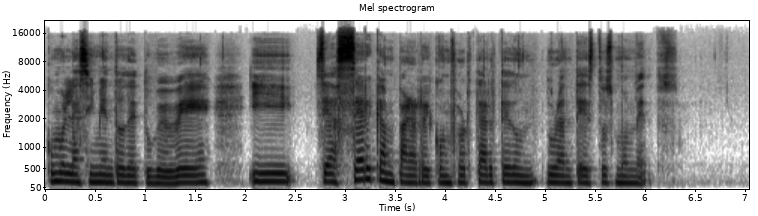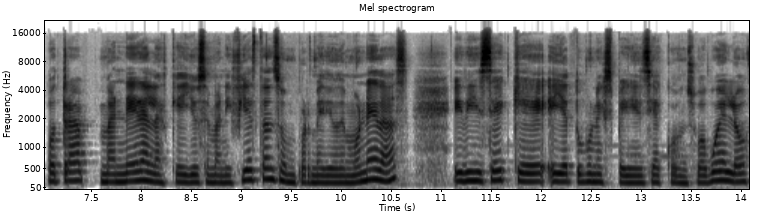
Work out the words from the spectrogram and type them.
como el nacimiento de tu bebé, y se acercan para reconfortarte durante estos momentos. Otra manera en la que ellos se manifiestan son por medio de monedas y dice que ella tuvo una experiencia con su abuelo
